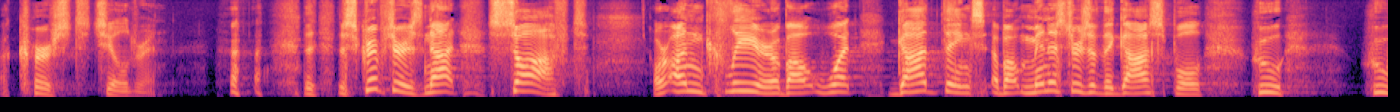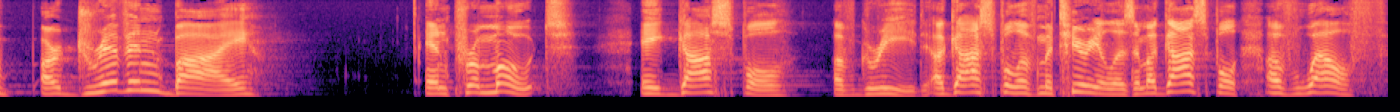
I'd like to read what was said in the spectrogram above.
Accursed children. the, the scripture is not soft or unclear about what God thinks about ministers of the gospel who, who are driven by and promote a gospel of greed, a gospel of materialism, a gospel of wealth.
